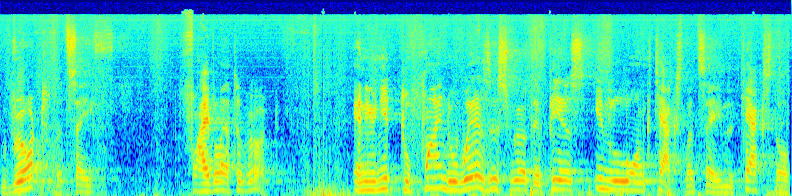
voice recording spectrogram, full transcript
word, let's say five letter word, and you need to find where this word appears in a long text, let's say in a text of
